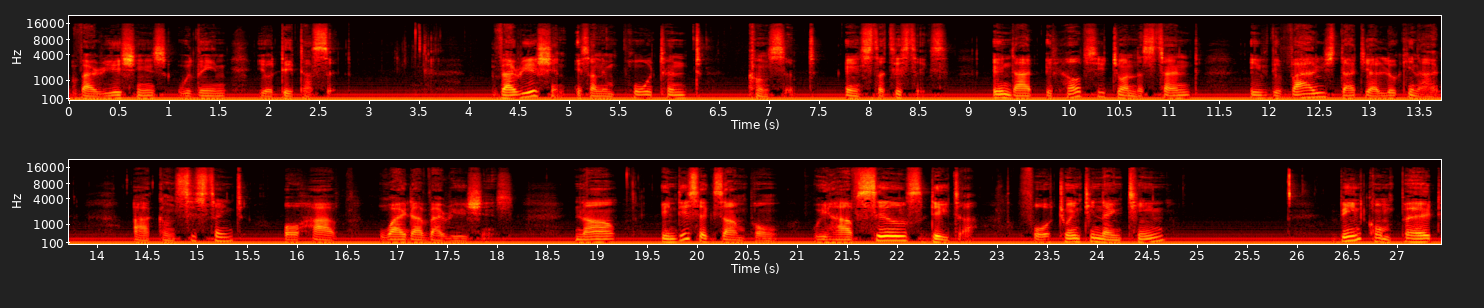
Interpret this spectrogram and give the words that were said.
variations within your data set. Variation is an important concept in statistics in that it helps you to understand if the values that you are looking at are consistent or have wider variations. Now, in this example, we have sales data for 2019 being compared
